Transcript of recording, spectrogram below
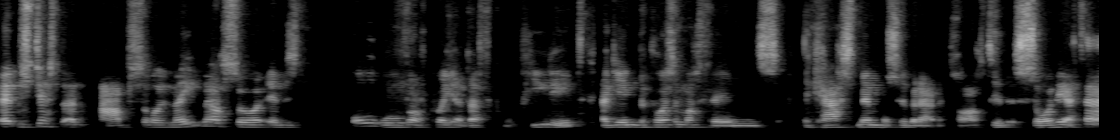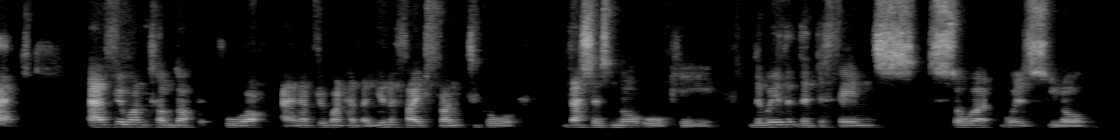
It was just an absolute nightmare. So it was all over quite a difficult period. Again, because of my friends, the cast members who were at the party that saw the attack, everyone turned up at court and everyone had a unified front to go, this is not okay. The way that the defence saw it was, you know,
